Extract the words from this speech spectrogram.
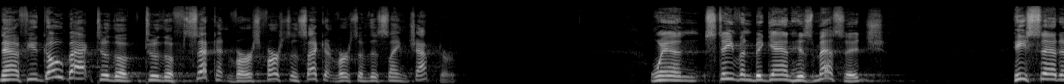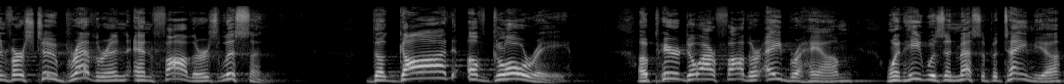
Now, if you go back to the, to the second verse, first and second verse of this same chapter, when Stephen began his message, he said in verse 2 Brethren and fathers, listen. The God of glory appeared to our father Abraham when he was in Mesopotamia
